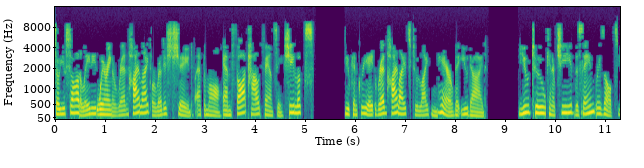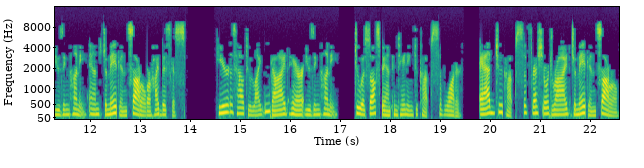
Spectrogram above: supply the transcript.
So you saw a lady wearing a red highlight or reddish shade at the mall and thought how fancy she looks. You can create red highlights to lighten hair that you dyed. You too can achieve the same results using honey and Jamaican sorrel or hibiscus. Here is how to lighten dyed hair using honey. To a saucepan containing 2 cups of water, add 2 cups of fresh or dried Jamaican sorrel.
